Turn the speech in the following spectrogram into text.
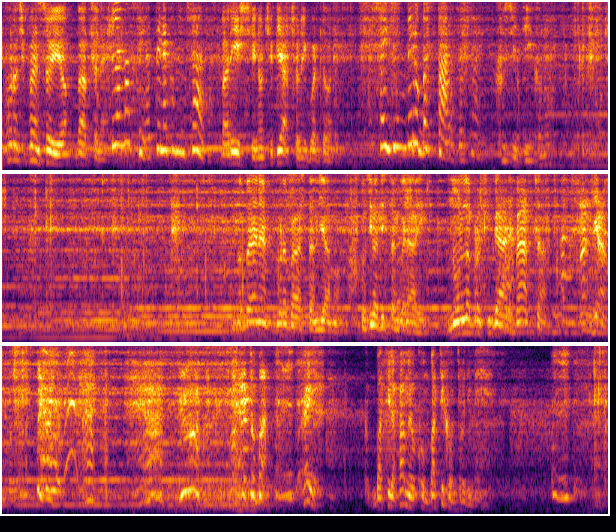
Ora ci penso io, vattene. La notte è appena cominciata. Sparisci, non ci piacciono i guardoni. Sei un vero bastardo, sai? Così dicono. Va bene, ora basta, andiamo. Così la dissanguerai. Non la prosciugare, basta. Andiamo. Ehi, combatti la fame o combatti contro di me.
